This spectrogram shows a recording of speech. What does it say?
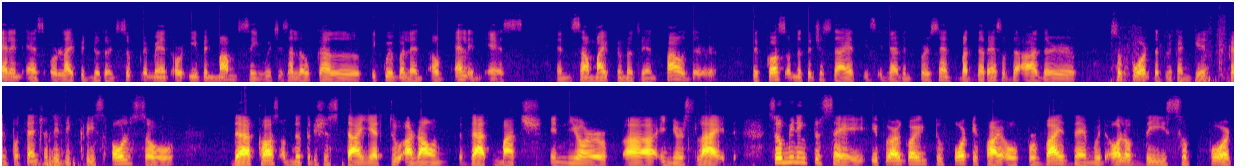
LNS or lipid nutrient supplement, or even MAMSI, which is a local equivalent of LNS, and some micronutrient powder, the cost of nutritious diet is 11%, but the rest of the other support that we can get can potentially decrease also the cost of nutritious diet to around that much in your uh, in your slide. So meaning to say, if we are going to fortify or provide them with all of these support,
